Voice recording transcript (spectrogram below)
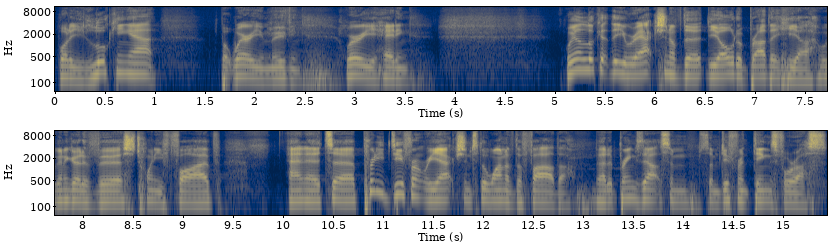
what are you looking at, but where are you moving? Where are you heading? We're going to look at the reaction of the, the older brother here. We're going to go to verse 25. And it's a pretty different reaction to the one of the father, but it brings out some, some different things for us.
